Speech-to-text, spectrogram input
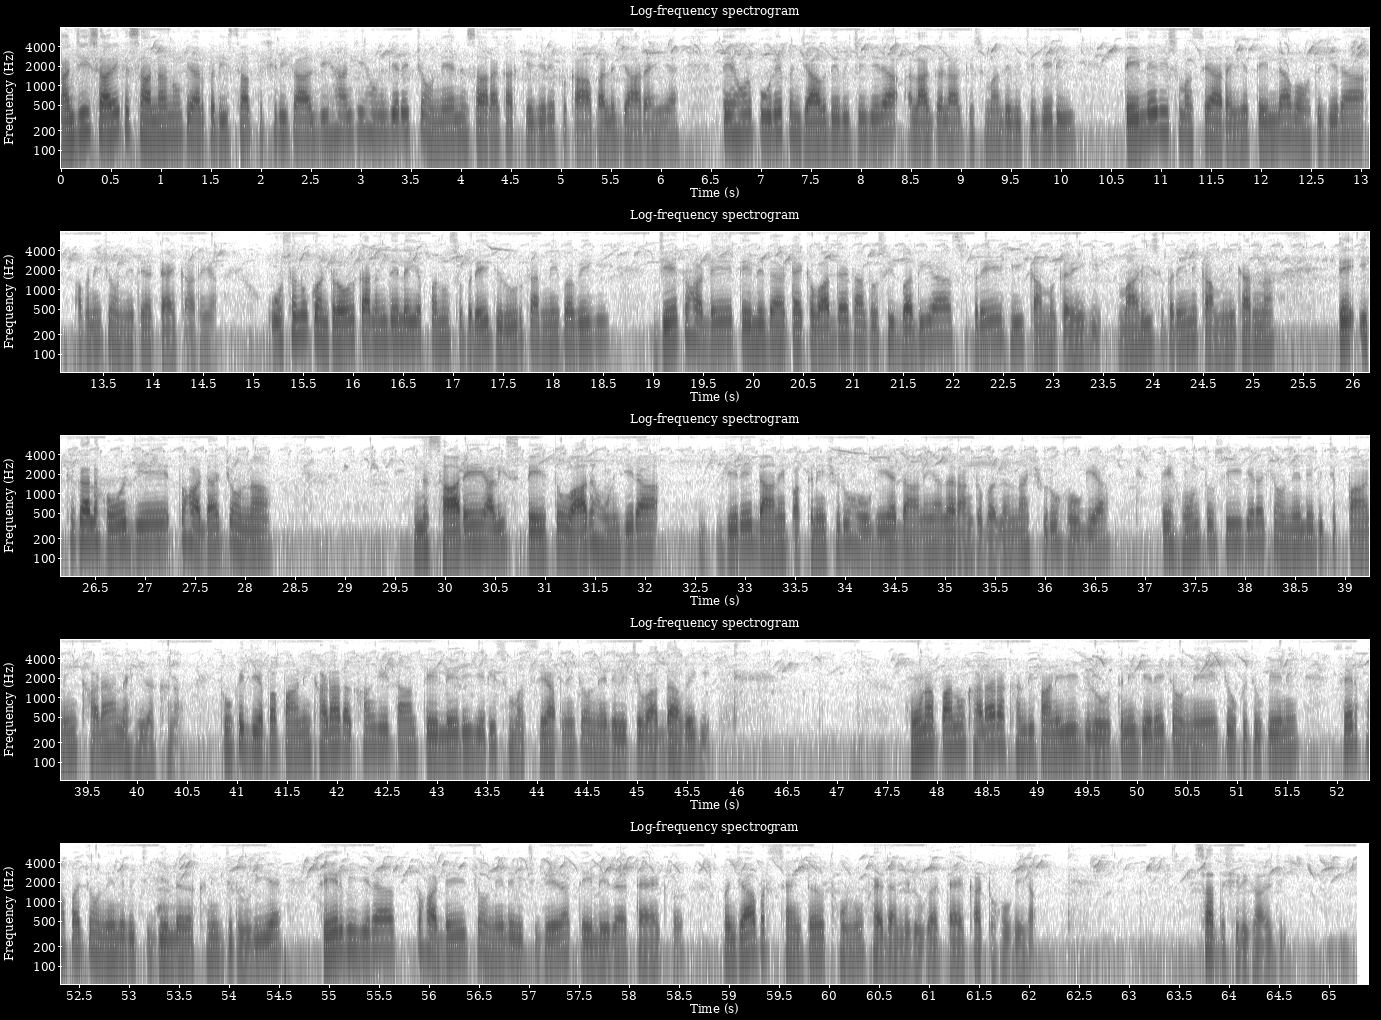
ਹਾਂਜੀ, ਸਾਰੇ ਕਿਸਾਨਾਂ ਨੂੰ ਪਿਆਰ ਭਰੀ ਸਤਿ ਸ਼੍ਰੀ ਅਕਾਲ ਜੀ। ਹਾਂਜੀ, ਹੁਣ ਜਿਹੜੇ ਝੋਨੇ ਨਜ਼ਾਰਾ ਕਰਕੇ ਜਿਹੜੇ ਪਕਾ ਵੱਲ ਜਾ ਰਹੇ ਆ ਤੇ ਹੁਣ ਪੂਰੇ ਪੰਜਾਬ ਦੇ ਵਿੱਚ ਜਿਹੜਾ ਅਲੱਗ-ਅਲੱਗ ਕਿਸਮਾਂ ਦੇ ਵਿੱਚ ਜਿਹੜੀ ਤੇਲੇ ਦੀ ਸਮੱਸਿਆ ਆ ਰਹੀ ਹੈ ਤੇਲਾ ਬਹੁਤ ਜਿਹੜਾ ਆਪਣੇ ਝੋਨੇ ਤੇ ਅਟੈਕ ਕਰ ਰਿਹਾ। ਉਸ ਨੂੰ ਕੰਟਰੋਲ ਕਰਨ ਦੇ ਲਈ ਆਪਾਂ ਨੂੰ ਸਪਰੇਅ ਜ਼ਰੂਰ ਕਰਨੀ ਪਵੇਗੀ। ਜੇ ਤੁਹਾਡੇ ਤੇਲੇ ਦਾ ਅਟੈਕ ਵੱਧਦਾ ਹੈ ਤਾਂ ਤੁਸੀਂ ਵਧੀਆ ਸਪਰੇਅ ਹੀ ਕੰਮ ਕਰੇਗੀ। ਮਾੜੀ ਸਪਰੇਅ ਨੇ ਕੰਮ ਨਹੀਂ ਕਰਨਾ। ਤੇ ਇੱਕ ਗੱਲ ਹੋਰ, ਜੇ ਤੁਹਾਡਾ ਝੋਨਾ ਨਸਾਰੇ ਵਾਲੀ ਸਟੇਜ ਤੋਂ ਬਾਅਦ ਹੁਣ ਜਿਹੜਾ, ਜਿਹੜੇ ਦਾਣੇ ਪੱਕਣੇ ਸ਼ੁਰੂ ਹੋ ਗਏ ਆ, ਦਾਣਿਆਂ ਦਾ ਰੰਗ ਬਦਲਣਾ ਸ਼ੁਰੂ ਹੋ ਗਿਆ ਤੇ ਹੁਣ ਤੁਸੀਂ ਜਿਹੜਾ ਝੋਨੇ ਦੇ ਵਿੱਚ ਪਾਣੀ ਖੜਾ ਨਹੀਂ ਰੱਖਣਾ, ਕਿਉਂਕਿ ਜੇ ਆਪਾਂ ਪਾਣੀ ਖੜਾ ਰੱਖਾਂਗੇ ਤਾਂ ਤੇਲੇ ਦੀ ਜਿਹੜੀ ਸਮੱਸਿਆ ਆਪਣੇ ਝੋਨੇ ਦੇ ਵਿੱਚ ਵੱਧ ਆਵੇਗੀ। ਹੁਣ ਆਪਾਂ ਨੂੰ ਖੜਾ ਰੱਖਣ ਦੀ ਪਾਣੀ ਦੀ ਜ਼ਰੂਰਤ ਨਹੀਂ, ਜਿਹੜੇ ਝੋਨੇ ਝੁਕ ਚੁੱਕੇ ਨੇ ਸਿਰਫ ਆਪਾਂ ਝੋਨੇ ਦੇ ਵਿੱਚ ਗਿੱਲ ਰੱਖਣੀ ਜ਼ਰੂਰੀ ਹੈ। ਫਿਰ ਵੀ ਜਿਹੜਾ ਤੁਹਾਡੇ ਝੋਨੇ ਦੇ ਵਿੱਚ ਜਿਹੜਾ ਤੇਲੇ ਦਾ ਅਟੈਕ 50% ਤੁਹਾਨੂੰ ਫਾਇਦਾ ਮਿਲੂਗਾ ਅਟੈਕ ਘੱਟ ਹੋਵੇਗਾ। ਸਤਿ ਸ਼੍ਰੀ ਅਕਾਲ ਜੀ।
